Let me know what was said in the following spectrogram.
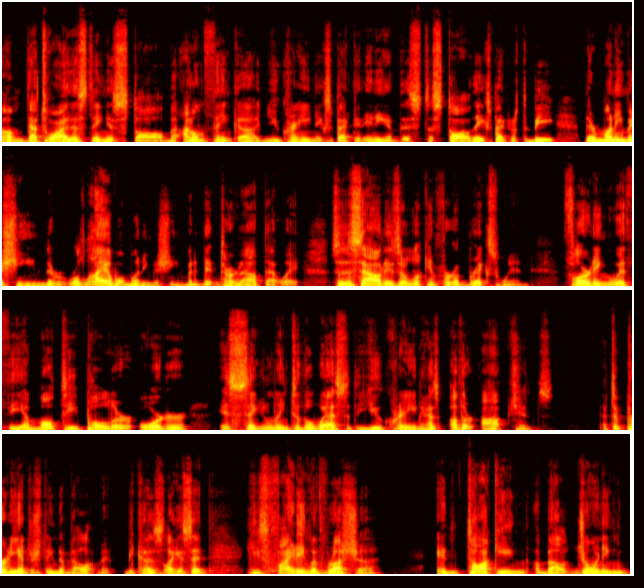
Um, that's why this thing is stalled. But I don't think uh, Ukraine expected any of this to stall. They expected it to be their money machine, their reliable money machine, but it didn't turn out that way. So the Saudis are looking for a BRICS win. Flirting with the uh, multipolar order is signaling to the West that the Ukraine has other options. That's a pretty interesting development because, like I said, he's fighting with Russia and talking about joining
